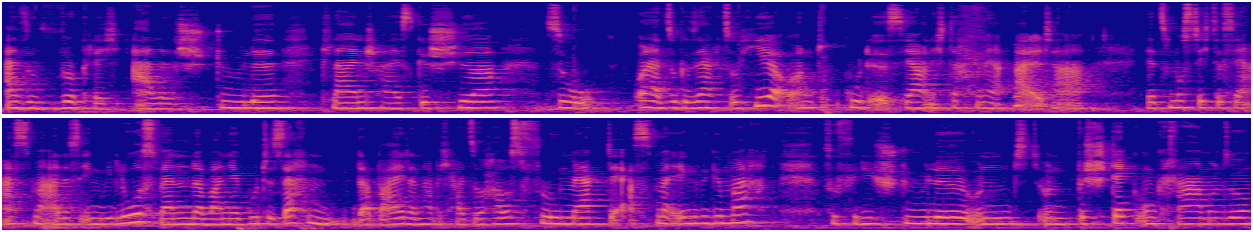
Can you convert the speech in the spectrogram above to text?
Also wirklich alles. Stühle, Kleinscheiß, Geschirr, so. Und hat so gesagt, so hier und gut ist, ja. Und ich dachte mir, Alter, Jetzt musste ich das ja erstmal alles irgendwie loswerden. Da waren ja gute Sachen dabei. Dann habe ich halt so Hausflohmärkte erstmal irgendwie gemacht. So für die Stühle und, und Besteck und Kram und so.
